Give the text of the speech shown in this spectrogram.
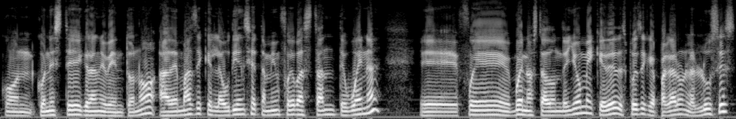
con, con, este gran evento, ¿no? Además de que la audiencia también fue bastante buena. Eh, fue bueno hasta donde yo me quedé después de que apagaron las luces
